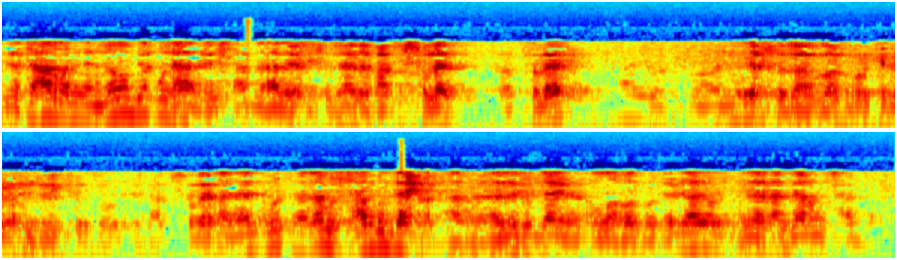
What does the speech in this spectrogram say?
إذا تعرض من النوم يقول هذا يسحب هذا يقصد هذا بعد الصلاة. الصلاة؟ يقصد الله أكبر. كبير الحمد لله. بعد الصلاة. هذا مستحب دائما. هذا ذكر دائما. الله أكبر. كبير. هذا من الاذكار المستحبه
